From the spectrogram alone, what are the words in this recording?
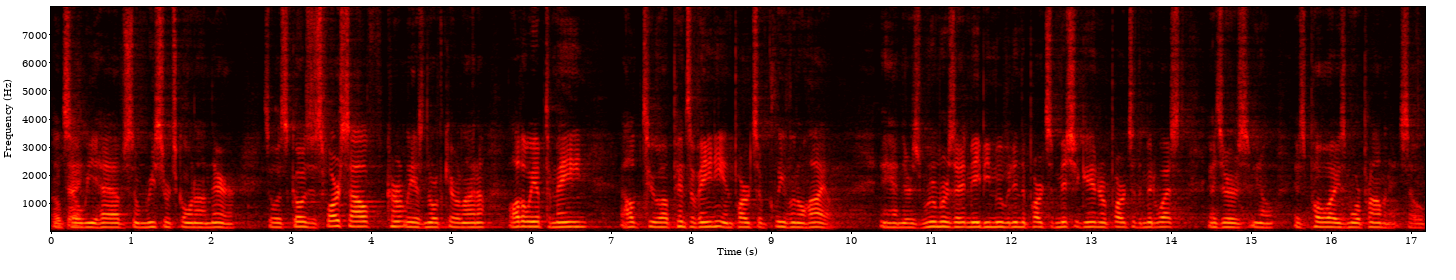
And okay. so we have some research going on there. So it goes as far south currently as North Carolina, all the way up to Maine, out to uh, Pennsylvania, and parts of Cleveland, Ohio. And there's rumors that it may be moving into parts of Michigan or parts of the Midwest as there's, you know, as POA is more prominent. So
